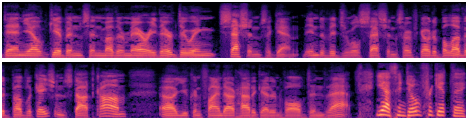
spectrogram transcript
Danielle Gibbons and Mother Mary. They're doing sessions again, individual sessions. So if you go to belovedpublications.com, uh, you can find out how to get involved in that. Yes, and don't forget the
